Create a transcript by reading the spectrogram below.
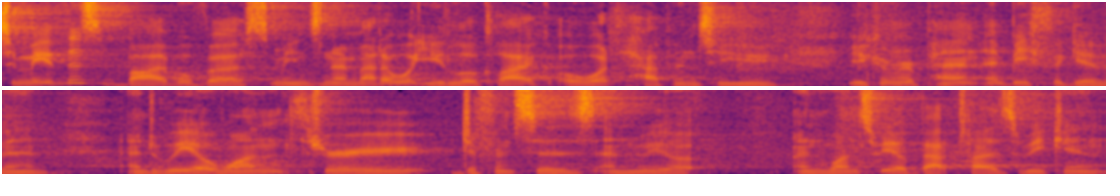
To me, this Bible verse means no matter what you look like or what happened to you, you can repent and be forgiven, and we are one through differences, and we are, and once we are baptized, we can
